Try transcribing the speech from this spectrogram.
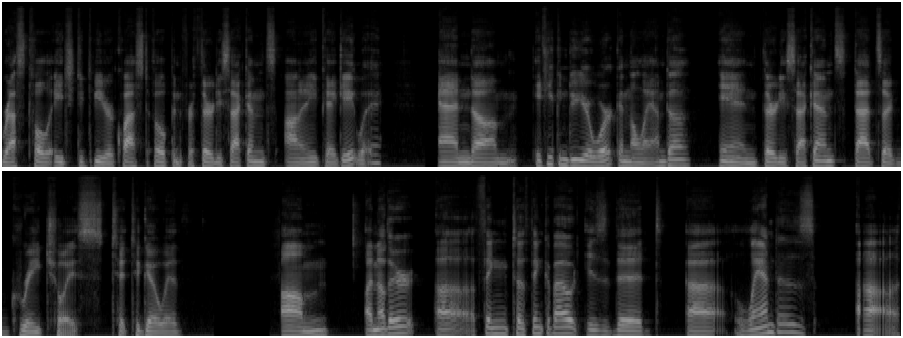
RESTful HTTP request open for 30 seconds on an API Gateway. And um, if you can do your work in the Lambda in 30 seconds, that's a great choice to, to go with. Um, another uh, thing to think about is that uh, Lambdas uh,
